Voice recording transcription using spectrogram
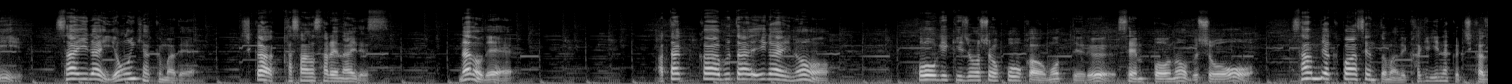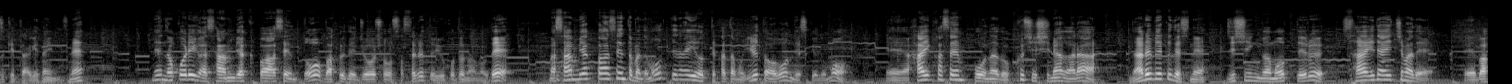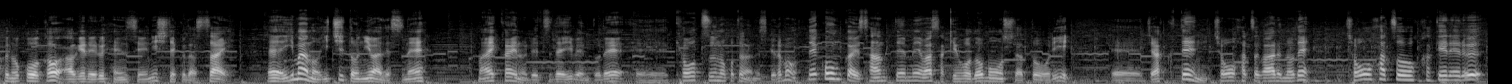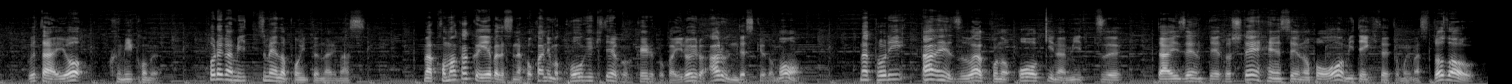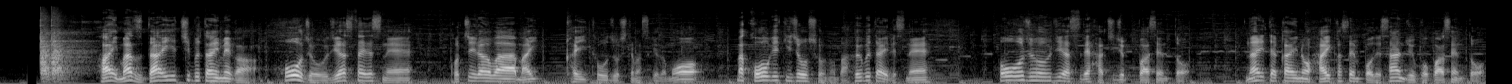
最大400までしか加算されないです。なのでアタッカー部隊以外の攻撃上昇効果を持っている先方の武将を300%まで限りなく近づけてあげたいんですね。で残りが300%をバフで上昇させるということなので、まあ、300%まで持ってないよって方もいるとは思うんですけども、えー配下戦法などを駆使しながらなるべくですね自身が持っている最大値まで、えーバフの効果を上げれる編成にしてください、えー今の1と2はですね毎回の列伝イベントで、えー共通のことなんですけどもで今回3点目は先ほど申した通り、えー弱点に挑発があるので挑発をかけれる部隊を組み込む。これが3つ目のポイントになります。まあ細かく言えばですね他にも攻撃抵抗をかけるとかいろいろあるんですけどもまあとりあえずはこの大きな3つ大前提として編成の方を見ていきたいと思います。どうぞ。はいまず第1部隊目が北条氏康隊ですね。こちらは毎回登場してますけども、まあ、攻撃上昇のバフ部隊ですね。北条氏康で80%成田海の配下戦法で35%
